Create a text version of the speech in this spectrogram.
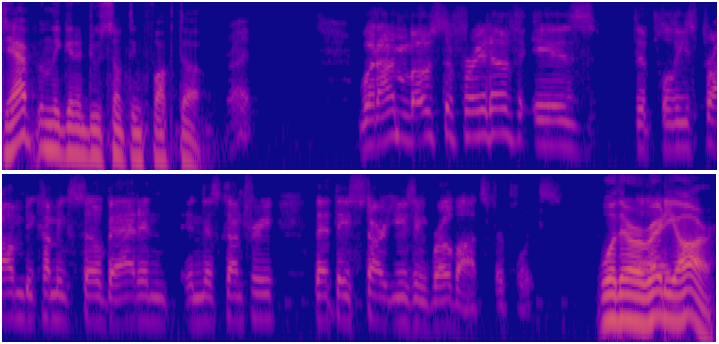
definitely going to do something fucked up. Right. What I'm most afraid of is the police problem becoming so bad in, in this country that they start using robots for police. Well, there already are.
